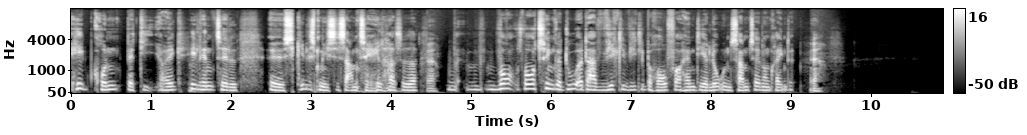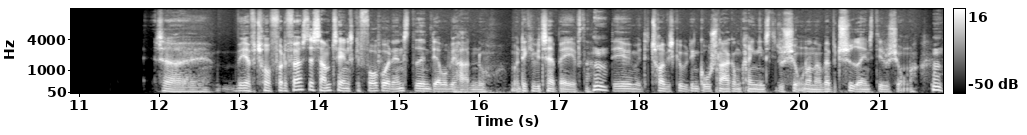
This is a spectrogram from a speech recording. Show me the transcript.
helt grundværdier, ikke? Helt hen til øh, skilsmissesamtaler osv. Ja. Hvor, hvor tænker du, at der er virkelig, virkelig behov for at have en dialog, en samtale omkring det? Ja. Så øh, jeg tror for det første, at samtalen skal foregå et andet sted end der, hvor vi har den nu. Men det kan vi tage bagefter. Hmm. Det, det tror jeg, vi skal det er en god snak omkring institutionerne, og hvad betyder institutioner. Hmm.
